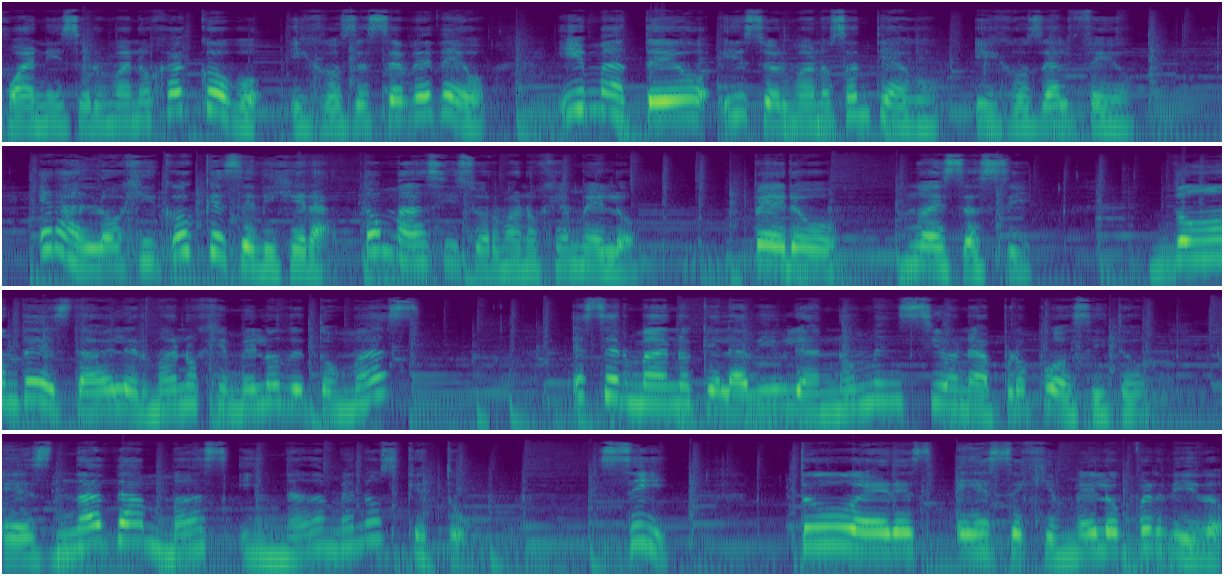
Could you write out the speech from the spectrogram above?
Juan y su hermano Jacobo, hijos de Zebedeo, y Mateo y su hermano Santiago, hijos de Alfeo. Era lógico que se dijera Tomás y su hermano gemelo, pero no es así. ¿Dónde estaba el hermano gemelo de Tomás? Ese hermano que la Biblia no menciona a propósito es nada más y nada menos que tú. Sí, tú eres ese gemelo perdido.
